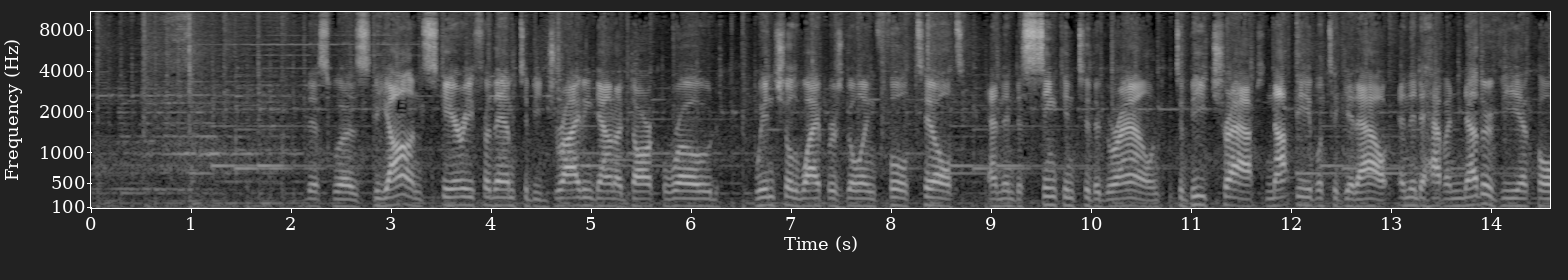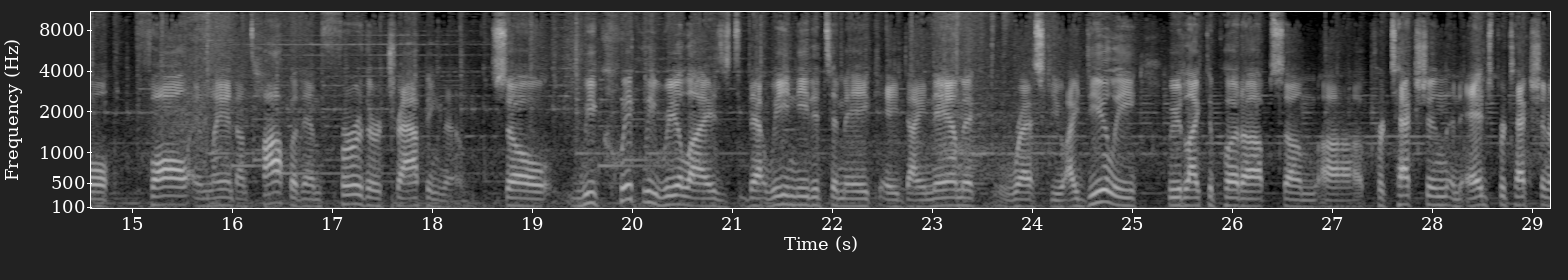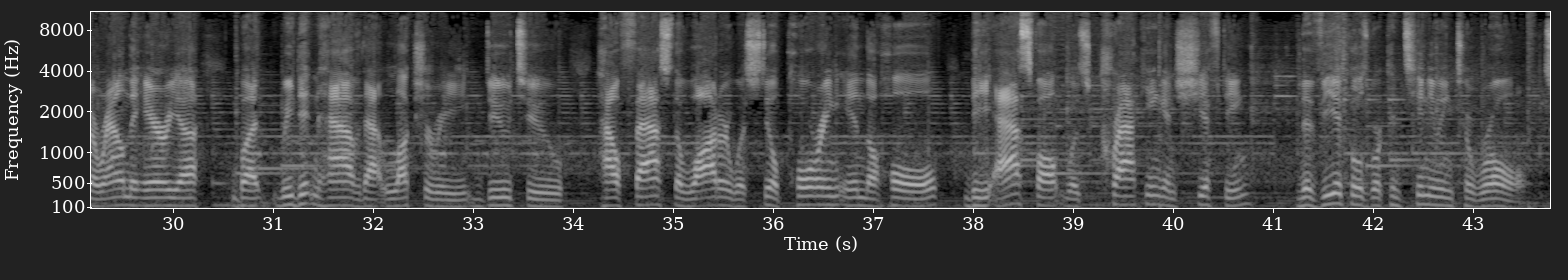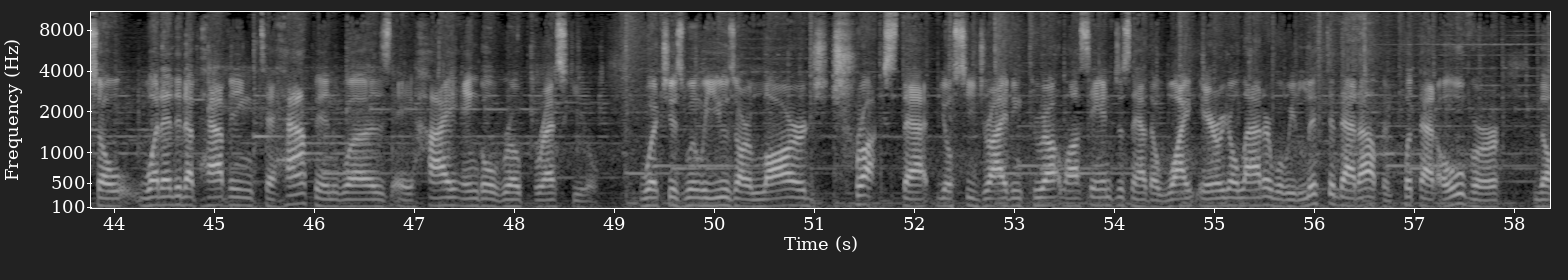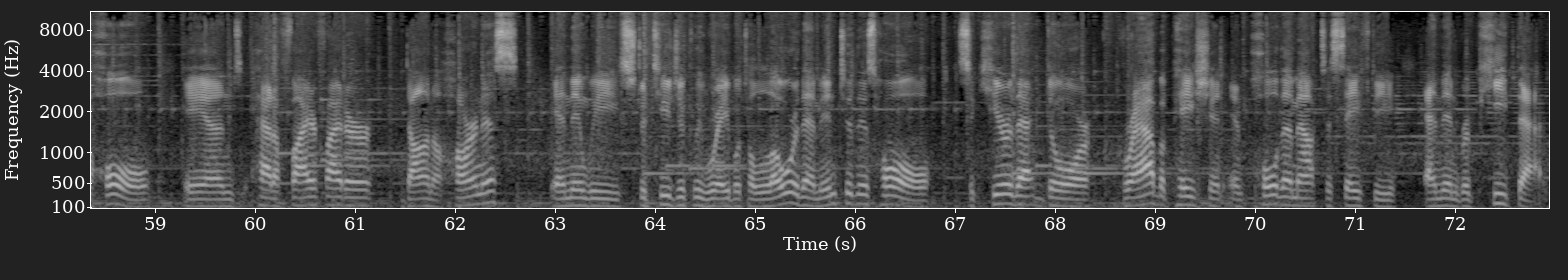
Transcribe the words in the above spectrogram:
This was beyond scary for them to be driving down a dark road, windshield wipers going full tilt, and then to sink into the ground, to be trapped, not be able to get out, and then to have another vehicle fall and land on top of them, further trapping them. So we quickly realized that we needed to make a dynamic rescue. Ideally, we would like to put up some uh, protection, an edge protection around the area, but we didn't have that luxury due to how fast the water was still pouring in the hole. The asphalt was cracking and shifting the vehicles were continuing to roll. So what ended up having to happen was a high angle rope rescue, which is when we use our large trucks that you'll see driving throughout Los Angeles. They have the white aerial ladder where we lifted that up and put that over the hole and had a firefighter don a harness and then we strategically were able to lower them into this hole, secure that door, grab a patient and pull them out to safety and then repeat that.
